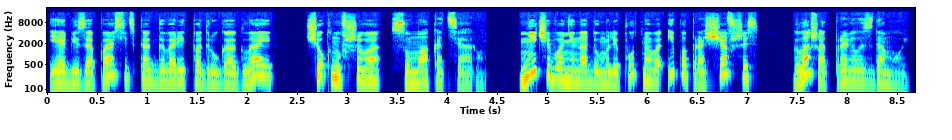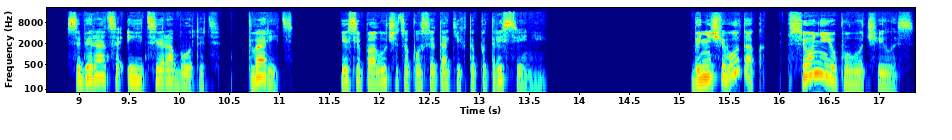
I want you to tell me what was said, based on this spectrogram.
и обезопасить, как говорит подруга Аглаи, чокнувшего с ума котяру. Ничего не надумали путного, и, попрощавшись, Глаша отправилась домой. Собираться и идти работать, творить, если получится после таких-то потрясений. Да ничего так, все у нее получилось.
